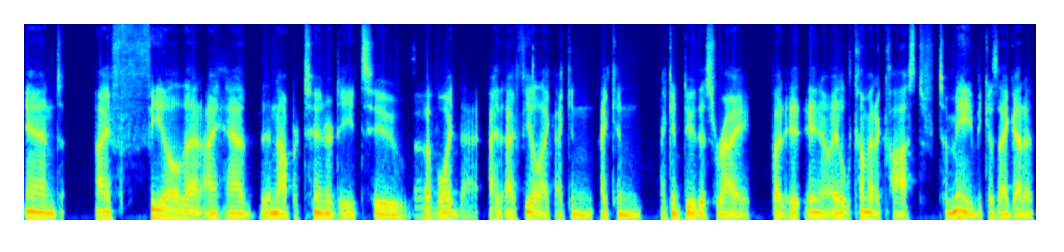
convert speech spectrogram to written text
And I feel that I have an opportunity to avoid that. I, I, feel like I can, I can, I can do this right, but it, you know, it'll come at a cost to me because I got to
